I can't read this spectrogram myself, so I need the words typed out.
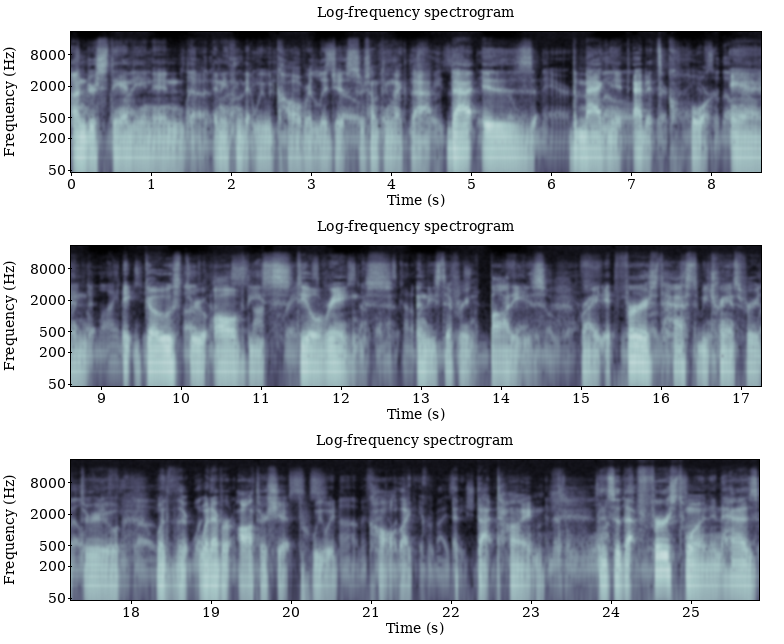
understanding and uh, anything that we would call religious or something like that. That is the magnet at its core. And it goes through all of these steel rings and these different bodies. Right? It first has to be transferred through whether, whatever authorship we would call it, like at that time. And so that first one, it has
